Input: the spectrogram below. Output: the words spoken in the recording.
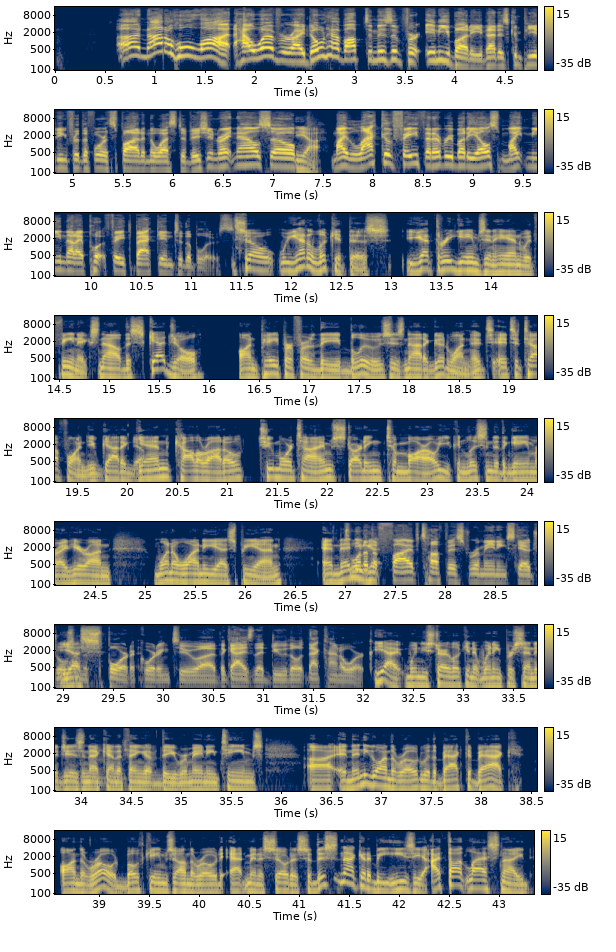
Uh, not a whole lot. However, I don't have optimism for anybody that is competing for the fourth spot in the West Division right now. So yeah. my lack of faith at everybody else might mean that I put faith back into the Blues. So we got to look at this. You got three games in hand with Phoenix. Now, the schedule on paper for the Blues is not a good one. It's it's a tough one. You've got again yep. Colorado two more times starting tomorrow. You can listen to the game right here on 101 ESPN. And then it's one of get, the five toughest remaining schedules yes. in the sport, according to uh, the guys that do the, that kind of work. Yeah, when you start looking at winning percentages and that mm-hmm. kind of thing of the remaining teams, uh, and then you go on the road with a back to back on the road, both games on the road at Minnesota. So this is not going to be easy. I thought last night,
